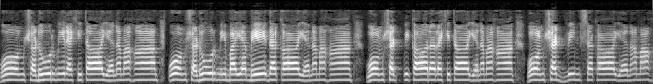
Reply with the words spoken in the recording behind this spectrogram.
ॐ षडूर्मिरहिताय नमः। ॐ षडूर्मिभयभेदकाय नमः। ॐ षट्विकाररहिताय नमः। ॐ षड्विंशकाय नमः।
